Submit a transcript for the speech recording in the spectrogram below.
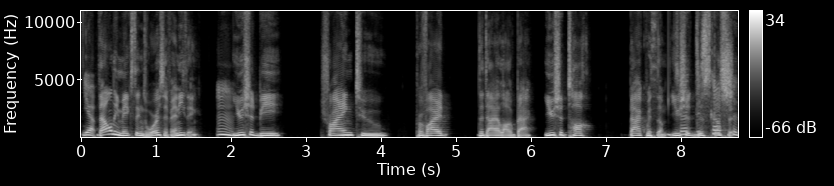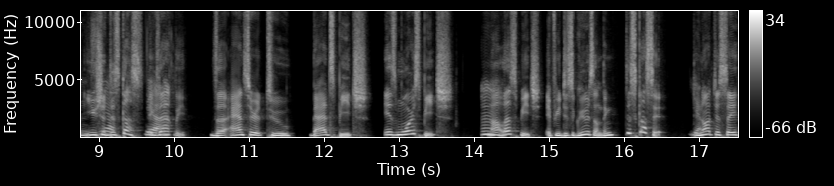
Yep. That only makes things worse if anything. Mm. You should be trying to provide the dialogue back. You should talk back with them. You So should discuss it. You should yeah. discuss. Yeah. Exactly. The answer to bad speech is more speech, Mm. not less speech. If you disagree with something, discuss it. Do not just say,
